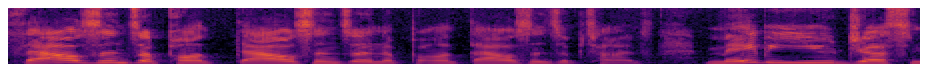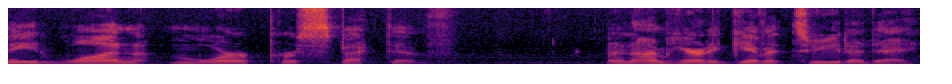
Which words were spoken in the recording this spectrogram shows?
thousands upon thousands and upon thousands of times. Maybe you just need one more perspective. And I'm here to give it to you today.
